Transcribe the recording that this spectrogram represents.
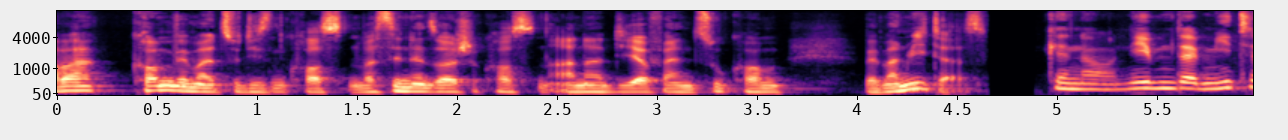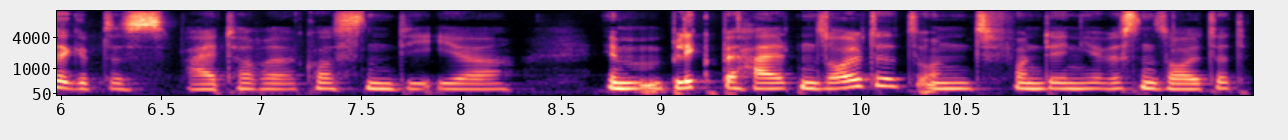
Aber kommen wir mal zu diesen Kosten. Was sind denn solche Kosten, Anna, die auf einen zukommen, wenn man Mieter ist? Genau, neben der Miete gibt es weitere Kosten, die ihr im Blick behalten solltet und von denen ihr wissen solltet.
